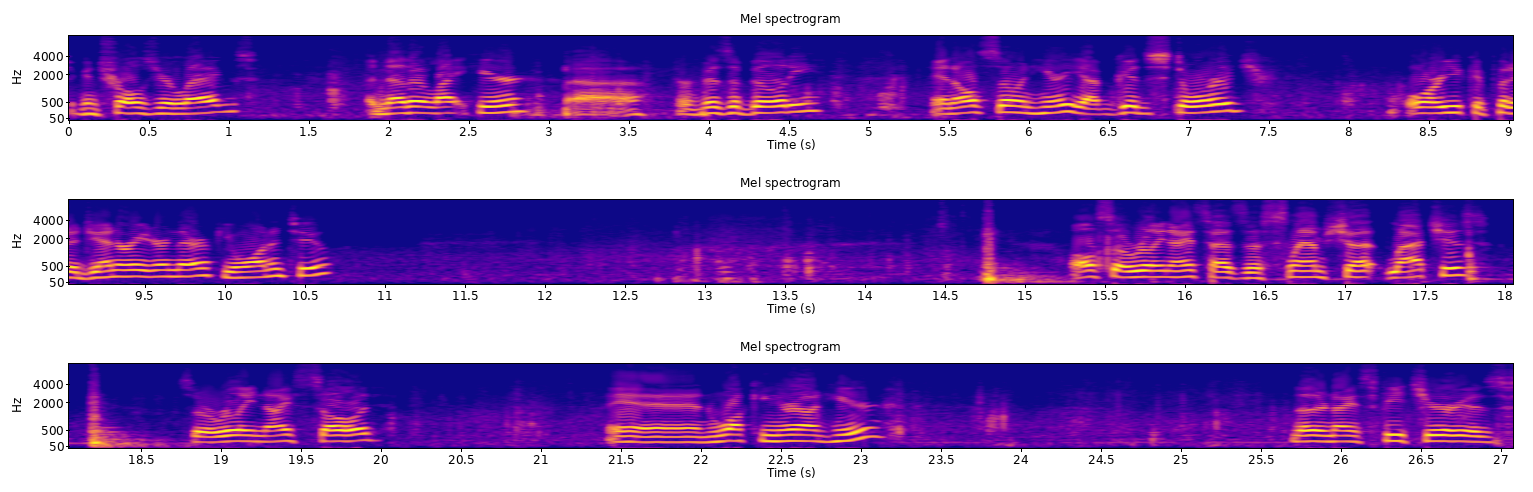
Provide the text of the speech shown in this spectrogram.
to controls your legs. Another light here uh, for visibility. And also in here you have good storage or you could put a generator in there if you wanted to. Also really nice has the slam shut latches so really nice, solid. And walking around here, another nice feature is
